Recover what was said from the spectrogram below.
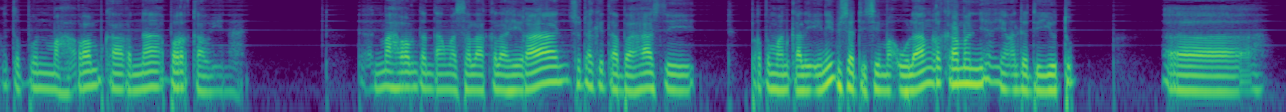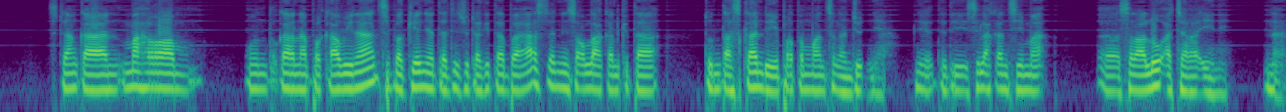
ataupun mahram karena perkawinan. Dan mahram tentang masalah kelahiran sudah kita bahas di pertemuan kali ini bisa disimak ulang rekamannya yang ada di YouTube. Uh, sedangkan mahram untuk karena perkawinan sebagiannya tadi sudah kita bahas dan insya Allah akan kita tuntaskan di pertemuan selanjutnya. Ya, jadi silahkan simak uh, selalu acara ini. Nah.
